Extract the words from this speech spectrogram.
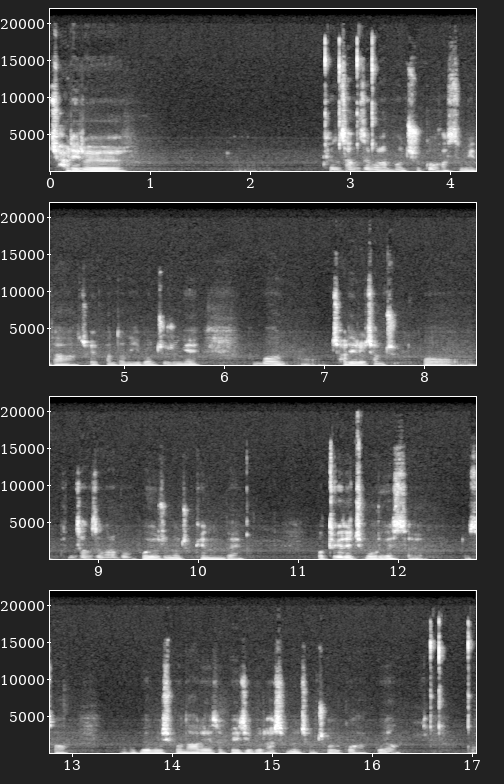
자리를 큰 상승을 한번 줄 것 같습니다. 저희 판단은 이번 주 중에 한번 어, 자리를 참 어, 큰 상승을 한번 보여주면 좋겠는데 어떻게 될지 모르겠어요. 그래서 550원 아래에서 매집을 하시면 참 좋을 것 같고요. 어,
